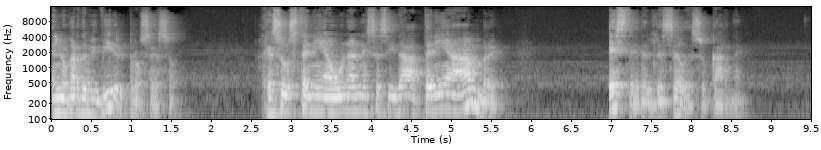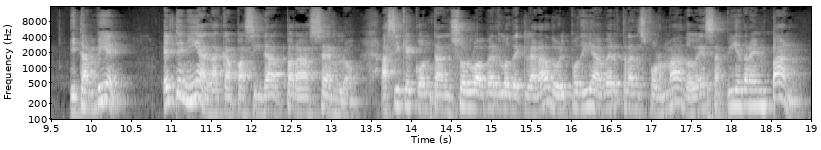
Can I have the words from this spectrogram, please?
en lugar de vivir el proceso. Jesús tenía una necesidad, tenía hambre. Este era el deseo de su carne. Y también él tenía la capacidad para hacerlo, así que con tan solo haberlo declarado, él podía haber transformado esa piedra en pan.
